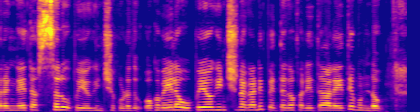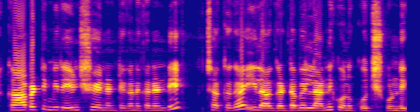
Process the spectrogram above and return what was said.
పరంగా అయితే అస్సలు ఉపయోగించకూడదు. ఒకవేళ ఉపయోగించినా కానీ పెద్దగా ఫలితాలు అయితే ఉండవు. కాబట్టి మీరు ఏం చేయనంటే అంటే కనుకనండి చక్కగా ఇలా గడ్డ బెల్లాన్ని కొనుక్కొచ్చుకోండి.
